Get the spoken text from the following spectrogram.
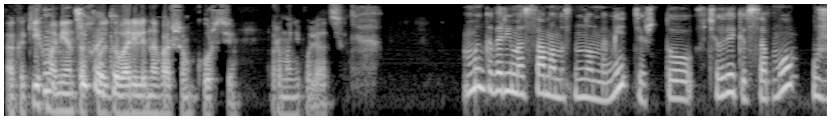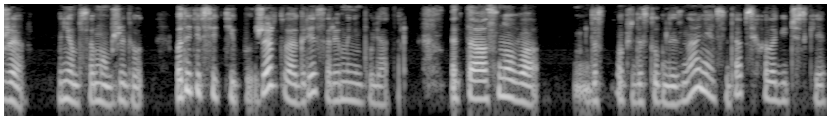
О каких ну, моментах типа вы это... говорили на вашем курсе про манипуляции? Мы говорим о самом основном моменте, что в человеке в самом уже, в нем самом живет вот эти все типы – жертва, агрессор и манипулятор. Это основа общедоступные знания, всегда психологические.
